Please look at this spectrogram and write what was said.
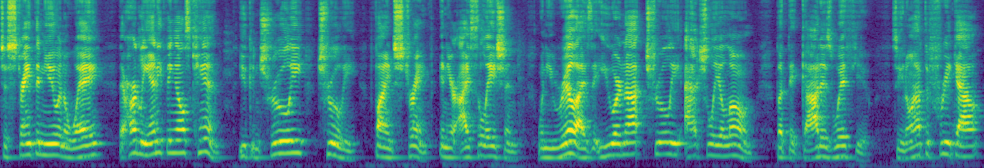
to strengthen you in a way that hardly anything else can. You can truly, truly find strength in your isolation when you realize that you are not truly actually alone, but that God is with you. So you don't have to freak out.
